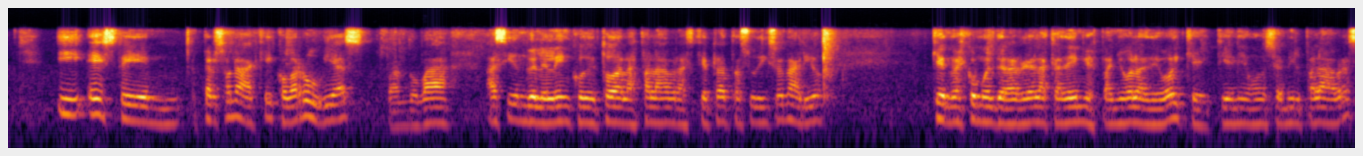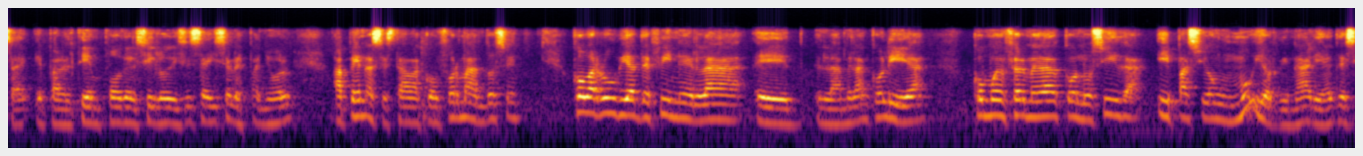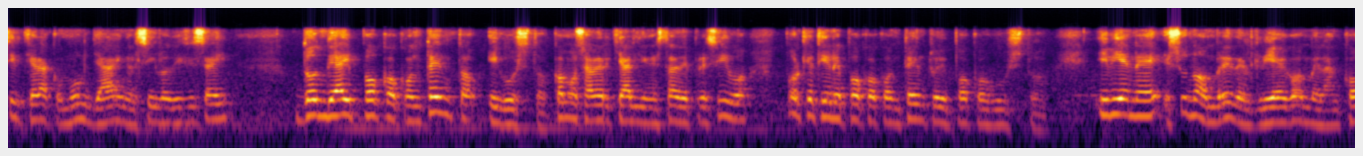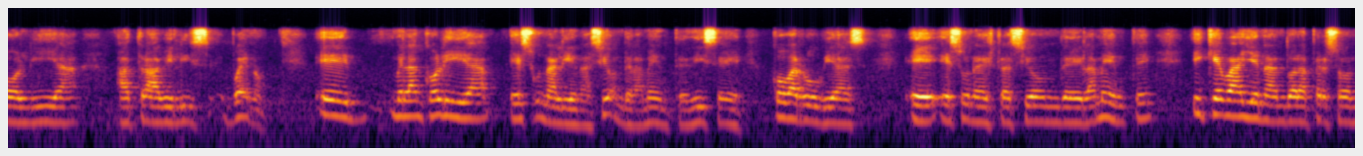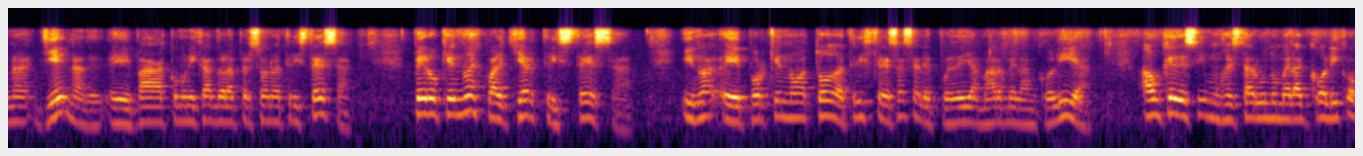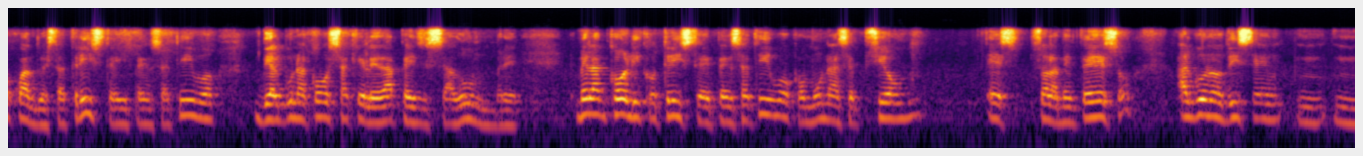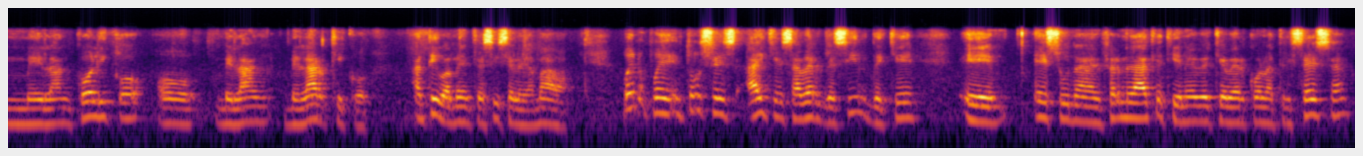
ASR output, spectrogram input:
Y este mm, personaje, Covarrubias, cuando va haciendo el elenco de todas las palabras que trata su diccionario, que no es como el de la Real Academia Española de hoy, que tiene 11.000 palabras. Eh, para el tiempo del siglo XVI el español apenas estaba conformándose. Covarrubias define la, eh, la melancolía como enfermedad conocida y pasión muy ordinaria, es decir, que era común ya en el siglo XVI, donde hay poco contento y gusto. ¿Cómo saber que alguien está depresivo? Porque tiene poco contento y poco gusto y viene su nombre del griego melancolía, atrabilis. Bueno, eh, melancolía es una alienación de la mente, dice Covarrubias, eh, es una extracción de la mente y que va llenando a la persona, llena, de, eh, va comunicando a la persona tristeza, pero que no es cualquier tristeza, y no, porque no a toda tristeza se le puede llamar melancolía aunque decimos estar uno melancólico cuando está triste y pensativo de alguna cosa que le da pensadumbre. Melancólico, triste pensativo como una acepción es solamente eso. Algunos dicen mm, melancólico o melan, melárquico. Antiguamente así se le llamaba. Bueno, pues entonces hay que saber decir de que eh, es una enfermedad que tiene que ver con la tristeza,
